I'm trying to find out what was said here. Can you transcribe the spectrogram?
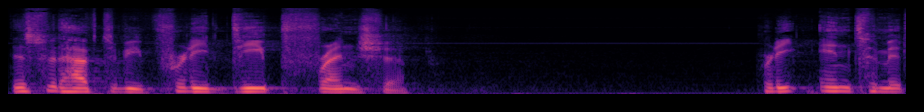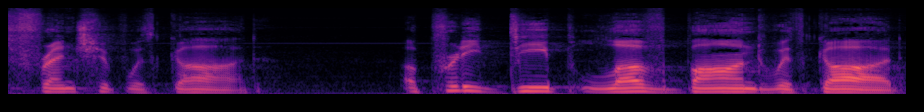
this would have to be pretty deep friendship pretty intimate friendship with God, a pretty deep love bond with God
